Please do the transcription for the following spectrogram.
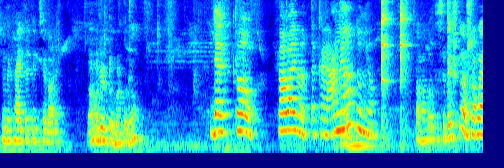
কিন্তু খাইতে তো ইচ্ছে করে। আমাকে একটু ভর্তা দাও। দেখো সবাই ভর্তা খায় আমিও তুমিও। বাবা বলতেছে দেখছ সবাই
